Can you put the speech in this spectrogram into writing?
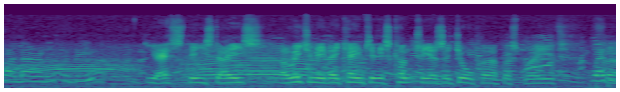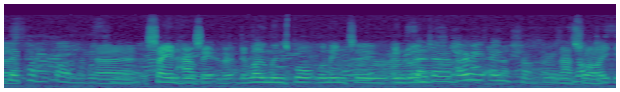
primarily for beef? yes, these days. Originally, they came to this country as a dual-purpose breed. Where for- did they come from? Uh, saying has it that the Romans brought them into so England. they're a very ancient breed. That's right.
